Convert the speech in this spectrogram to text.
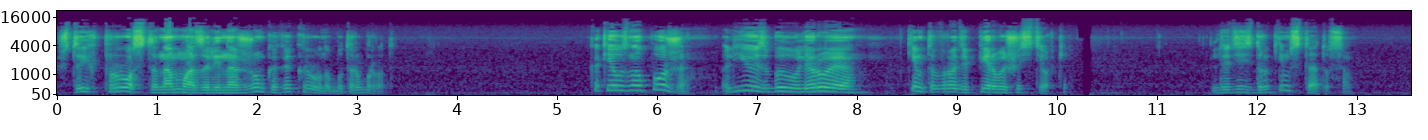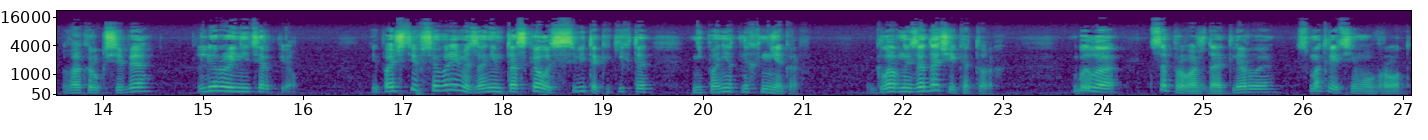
что их просто намазали ножом, как икру на бутерброд. Как я узнал позже, Льюис был у Лероя кем-то вроде первой шестерки. Людей с другим статусом вокруг себя Лерой не терпел. И почти все время за ним таскалась свита каких-то непонятных негров, главной задачей которых было сопровождать Лероя, смотреть ему в рот,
